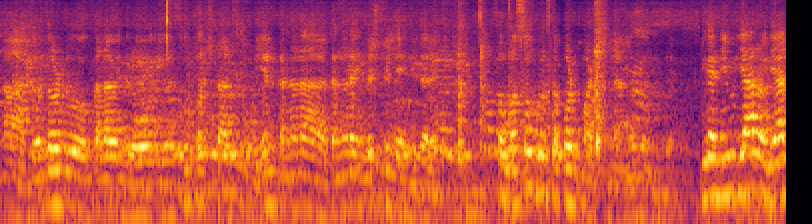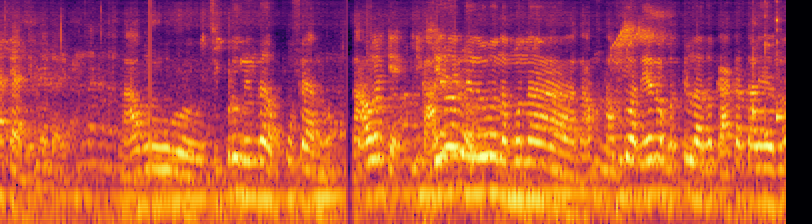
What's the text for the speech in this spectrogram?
ಆ, ದೊಡ್ಡ ದೊಡ್ಡ ಕಲಾವಿದರು ಈಗ ಸೂಪರ್ ಸ್ಟಾರ್ಸ್ ಏನ್ ಕನ್ನಡ ಕನ್ನಡ ಇಂಡಸ್ಟ್ರಿಲಿ ಏನಿದ್ದಾರೆ ಸೊ ಹೊಸೊಬ್ರು ಸಪೋರ್ಟ್ ಮಾಡ್ತೀನಿ ಈಗ ನಿಮ್ಗೆ ಯಾರು ಯಾರು ಫ್ಯಾನ್ ನಾವು ಚಿಕ್ಕ ಹುಡುಗನಿಂದ ಅಪ್ಪು ಫ್ಯಾನು. ನಾವು. ನಮ್ಮನ್ನ ನಮ್ ನಮ್ದು ಅದೇನೋ ಗೊತ್ತಿಲ್ಲ ಅದು ಕಾಕತಾಳೇನೋ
